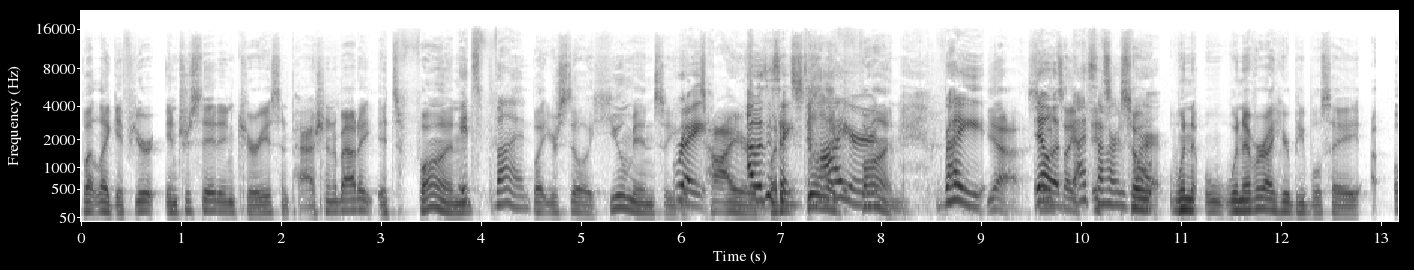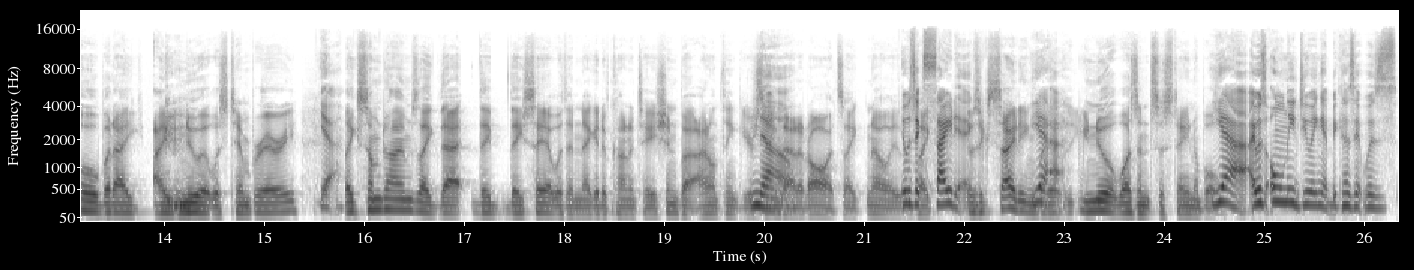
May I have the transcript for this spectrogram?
But like if you're interested and curious and passionate about it, it's fun. It's fun. but you're still a human, so you Right. get tired. I was gonna but say, it's still tired. like fun. right. Yeah. So No, it's like that's the it's- hardest so part. when whenever I hear people say, "Oh, but I I knew it was temporary," Yeah. like sometimes like that they they say it with a negative connotation, but I don't think you're saying No. that at all. It's like no, it, was like- exciting. It was exciting, Yeah. but it, you knew it wasn't sustainable. Yeah, I was only doing it because it was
